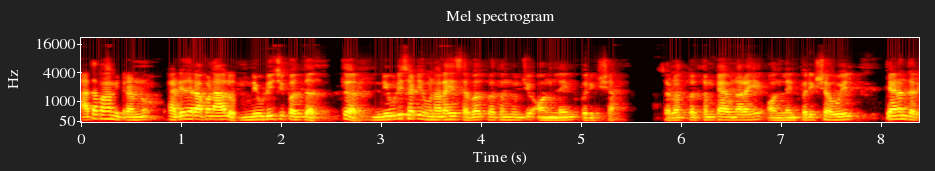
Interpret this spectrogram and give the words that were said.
आता पहा मित्रांनो खाली जर आपण आलो निवडीची पद्धत तर निवडीसाठी होणार आहे सर्वात प्रथम तुमची ऑनलाईन परीक्षा. सर्वात प्रथम काय होणार आहे? ऑनलाईन परीक्षा होईल. त्यानंतर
